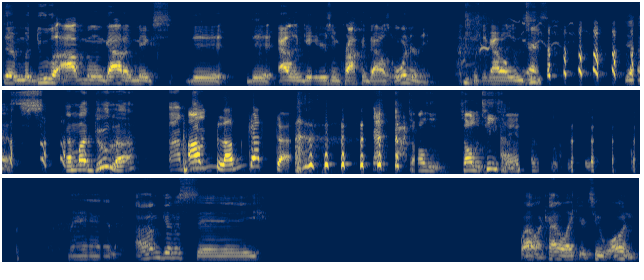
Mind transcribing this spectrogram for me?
the medulla oblongata makes the the alligators and crocodiles ornery because they got all them Yes. teeth. yes. The medulla. oblongata. Oblongata. It's all the, it's all the teeth, man. Man, I'm gonna say. Wow, I kind of like your two one.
